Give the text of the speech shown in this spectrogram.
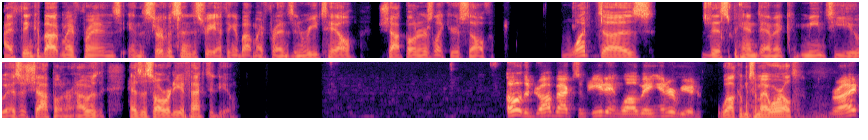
I think about my friends in the service industry, I think about my friends in retail, shop owners like yourself. What does this pandemic mean to you as a shop owner? How is, has this already affected you? Oh, the drawbacks of eating while being interviewed, Welcome to my world. right?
